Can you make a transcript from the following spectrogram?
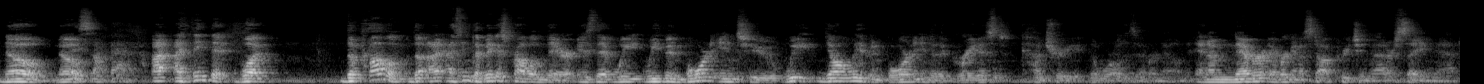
No, no. It's not bad. I, I think that what the problem, the, I, I think the biggest problem there is that we we've been born into we y'all we have been born into the greatest country the world has ever known, and I'm never ever going to stop preaching that or saying that.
